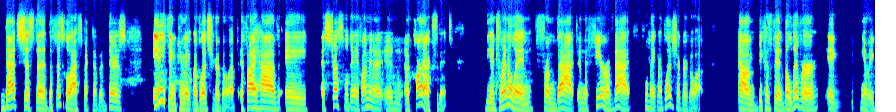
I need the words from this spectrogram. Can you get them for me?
that's just the, the physical aspect of it. There's anything can make my blood sugar go up. If I have a, a stressful day, if I'm in a, in a car accident, the adrenaline from that and the fear of that will make my blood sugar go up um, because the, the liver, it, you know, it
